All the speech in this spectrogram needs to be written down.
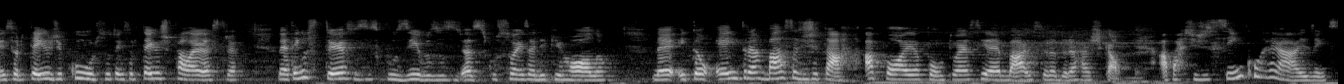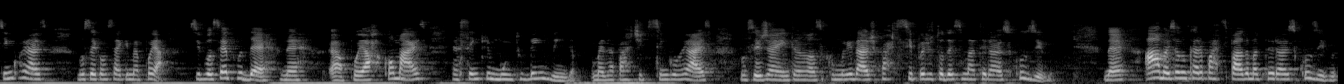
tem sorteio de curso, tem sorteio de palestra, né? Tem os textos exclusivos, as discussões ali que rolam. Né? Então entra, basta digitar apoia.se barra radical. A partir de 5 reais, gente, 5 reais você consegue me apoiar. Se você puder, né, apoiar com mais, é sempre muito bem-vinda. Mas a partir de 5 reais você já entra na nossa comunidade participa de todo esse material exclusivo. Né? Ah, mas eu não quero participar do material exclusivo.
